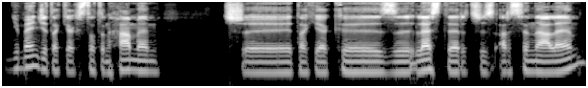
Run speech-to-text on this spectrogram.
nie będzie tak jak z Tottenhamem, czy tak jak e, z Leicester, czy z Arsenalem,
